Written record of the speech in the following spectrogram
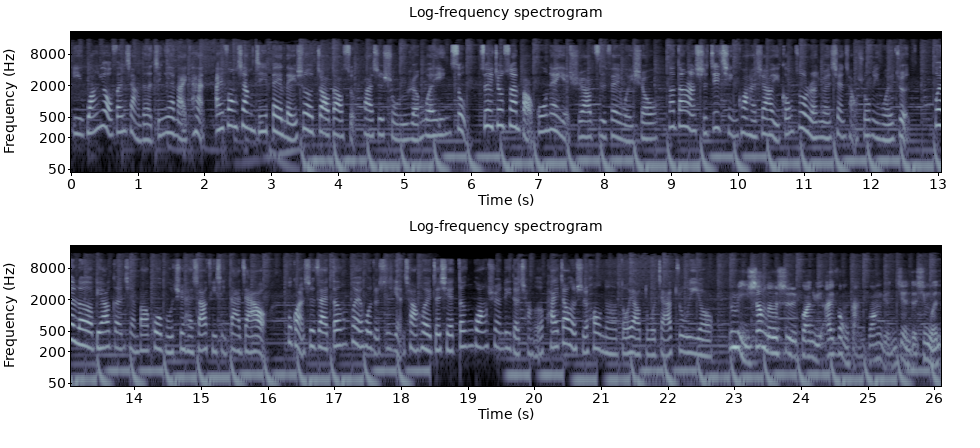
以网友分享的经验来看，iPhone 相机被镭射照到损坏是属于人为因素，所以就算保固内也需要自费维修。那当然，实际情况还是要以工作人员现场说明为准。为了不要跟钱包过不去，还是要提醒大家哦。不管是在灯会或者是演唱会这些灯光绚丽的场合拍照的时候呢，都要多加注意哦。那么以上呢是关于 iPhone 感光元件的新闻。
